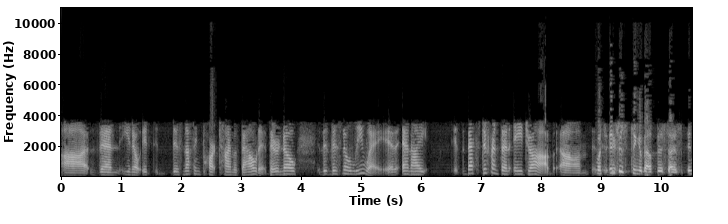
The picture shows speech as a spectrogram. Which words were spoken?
uh, then you know it. There's nothing part time about it. There are no, there's no leeway, and, and I that's different than a job. Um, What's interesting about this is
